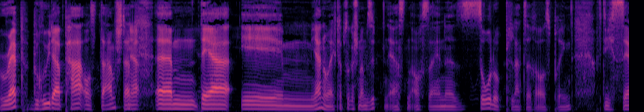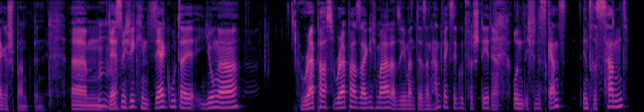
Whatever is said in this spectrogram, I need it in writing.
Rap-Brüder-Paar aus Darmstadt, ja. ähm, der im Januar, ich glaube sogar schon am 7.1. auch seine Solo-Platte rausbringt, auf die ich sehr gespannt bin. Ähm, mhm. Der ist nämlich wirklich ein sehr guter, junger, Rappers Rapper, sage ich mal, also jemand, der sein Handwerk sehr gut versteht. Ja. Und ich finde es ganz interessant,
